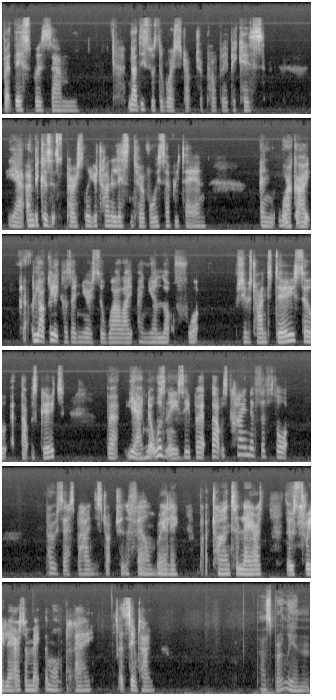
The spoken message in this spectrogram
but this was um, now this was the worst structure probably because yeah, and because it's personal, you're trying to listen to her voice every day and and work out. Luckily, because I knew her so well, I, I knew a lot of what she was trying to do, so that was good. But yeah, no, it wasn't easy, but that was kind of the thought process behind the structure of the film, really, about trying to layer those three layers and make them all play at the same time. That's brilliant.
